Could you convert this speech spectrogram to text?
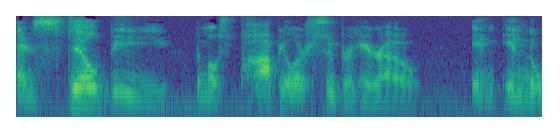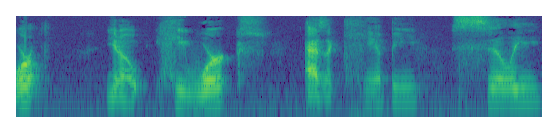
and still be the most popular superhero in in the world. You know, he works as a campy, silly,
